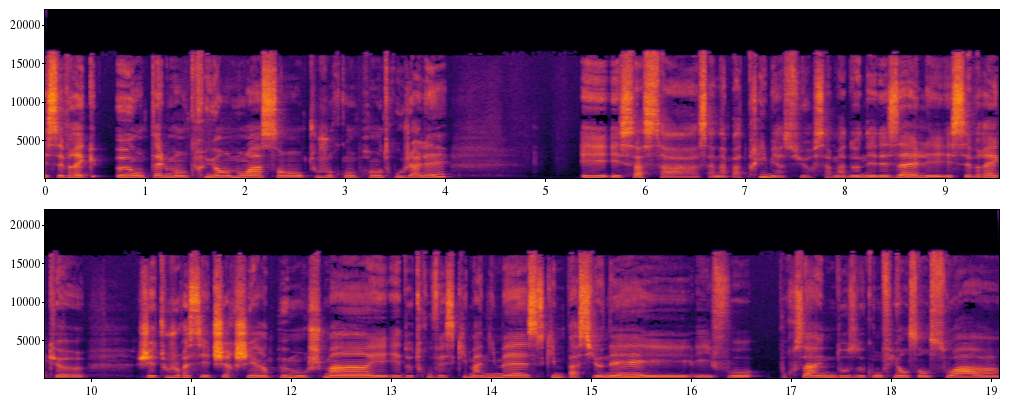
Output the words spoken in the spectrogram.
c'est vrai qu'eux ont tellement cru en moi sans toujours comprendre où j'allais. Et, ça, ça, ça n'a pas de prix, bien sûr. Ça m'a donné des ailes et, c'est vrai que j'ai toujours essayé de chercher un peu mon chemin et, de trouver ce qui m'animait, ce qui me passionnait. Et, il faut pour ça une dose de confiance en soi. Euh,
